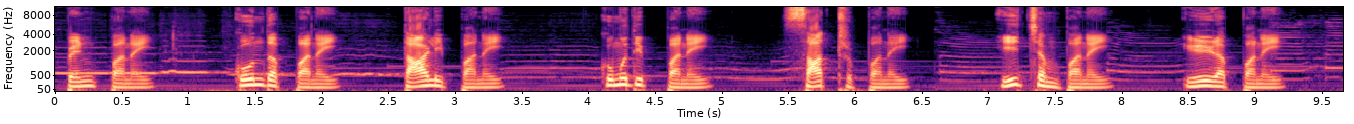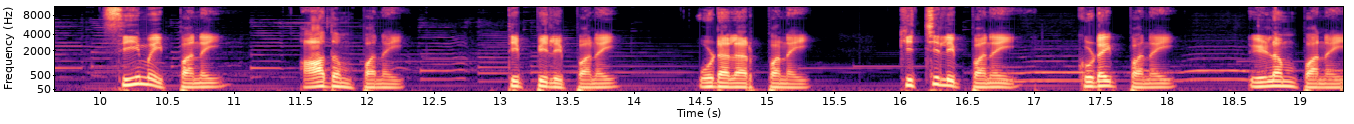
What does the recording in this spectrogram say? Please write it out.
பெண்பனை கூந்தப்பனை தாளிப்பனை குமுதிப்பனை சாற்றுப்பனை ஈச்சம்பனை ஈழப்பனை சீமைப்பனை ஆதம்பனை திப்பிலிப்பனை உடலற்பனை கிச்சிலிப்பனை குடைப்பனை இளம்பனை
